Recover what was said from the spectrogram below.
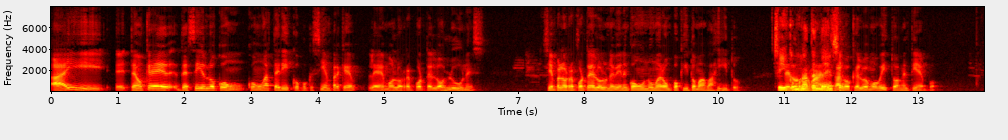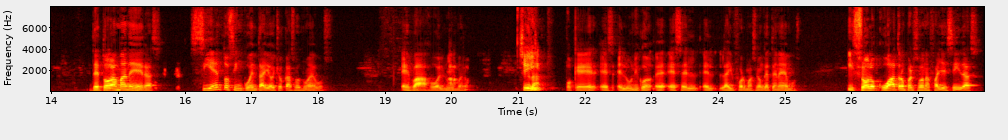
hay, eh, tengo que decirlo con, con un asterisco, porque siempre que leemos los reportes los lunes, siempre los reportes de los lunes vienen con un número un poquito más bajito. Sí, como una normal. tendencia. Es algo que lo hemos visto en el tiempo. De todas maneras, 158 casos nuevos es bajo el número. Sí, ¿verdad? Porque es, es el único, es- es el- el- la información que tenemos. Y solo cuatro personas fallecidas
